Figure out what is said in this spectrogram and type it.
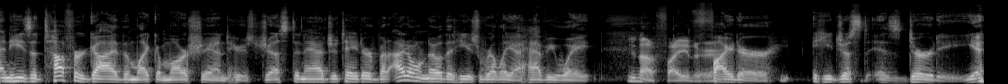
and he's a tougher guy than like a Marchand who's just an agitator. But I don't know that he's really a heavyweight he's not a fighter. fighter. He just is dirty, you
